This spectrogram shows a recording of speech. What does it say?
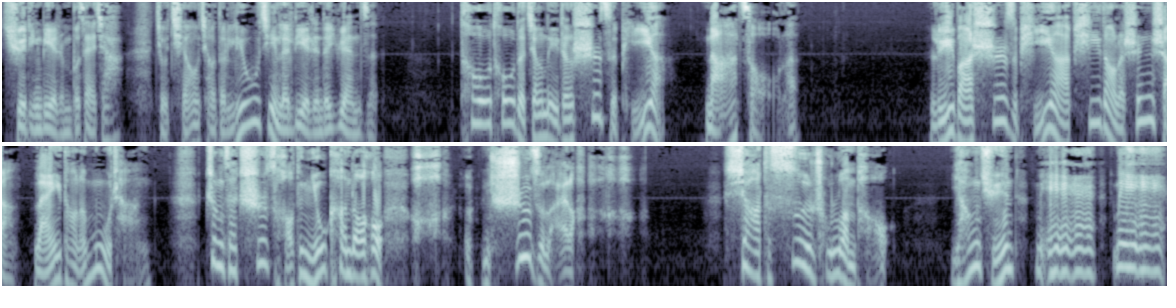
确定猎人不在家，就悄悄的溜进了猎人的院子，偷偷的将那张狮子皮呀拿走了。驴把狮子皮呀披到了身上，来到了牧场。正在吃草的牛看到后，狮子来了，吓得四处乱跑。羊群咩咩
